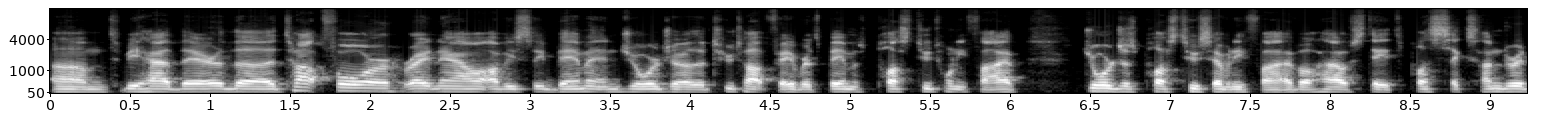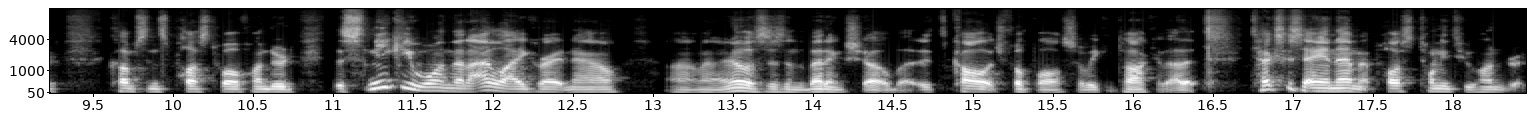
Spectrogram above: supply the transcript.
um, to be had there. The top four right now obviously bama and georgia are the two top favorites. Bama's plus 225 georgia's plus 275 ohio state's plus 600 clemson's plus 1200 the sneaky one that i like right now um, and I know this isn't the betting show, but it's college football, so we can talk about it. Texas A&M at plus 2200.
